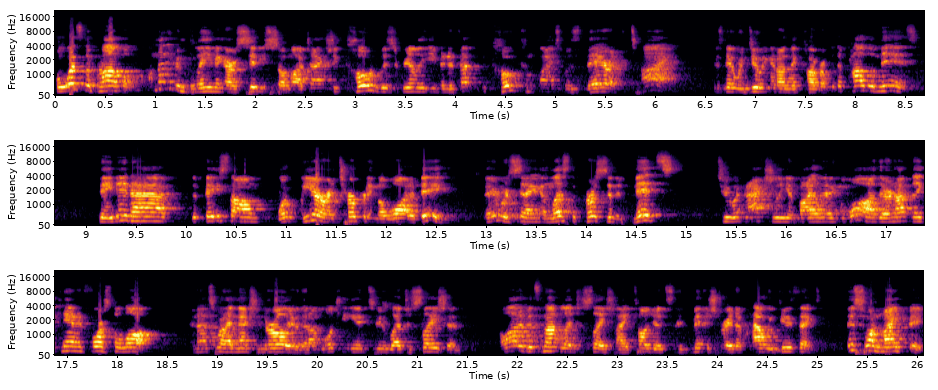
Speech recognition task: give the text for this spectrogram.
But what's the problem? I'm not even blaming our city so much. Actually, code was really even, in fact, the code compliance was there at the time because they were doing it undercover. But the problem is, they didn't have, the, based on what we are interpreting the law to be, they were saying unless the person admits to actually violating the law, they're not, they can't enforce the law. And that's what I mentioned earlier, that I'm looking into legislation. A lot of it's not legislation. I told you it's administrative, how we do things. This one might be.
